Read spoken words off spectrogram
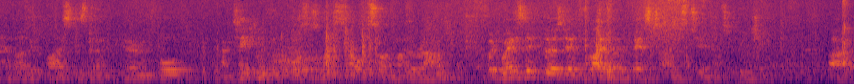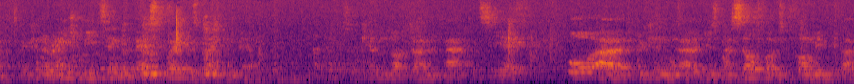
have other classes that I'm preparing for. I'm taking the courses myself, so I'm not around. But Wednesday, Thursday, and Friday are the best times to, to reach me. Um, you can arrange a meeting. The best way is by email. So kevin.dunn at mac.ca. Or uh, you can uh, use my cell phone to phone me. Uh,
